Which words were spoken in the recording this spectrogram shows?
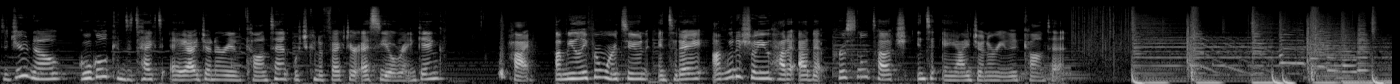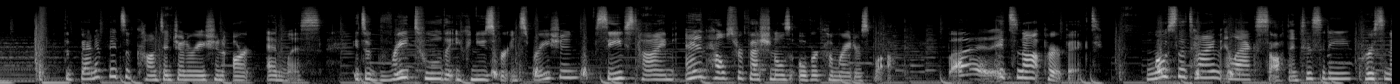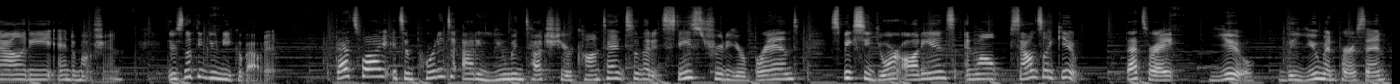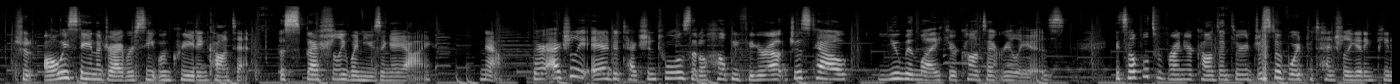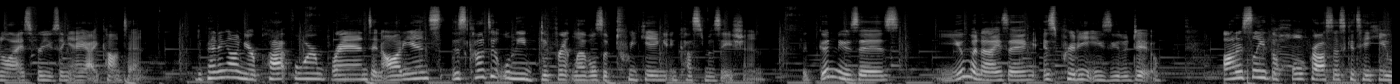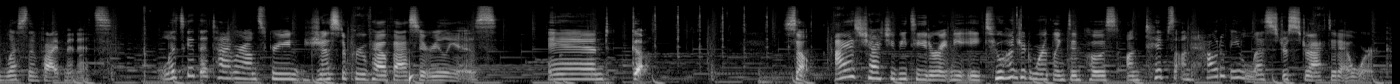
Did you know Google can detect AI generated content which can affect your SEO ranking? Hi, I'm Neely from Wordtune, and today I'm going to show you how to add that personal touch into AI generated content. The benefits of content generation are endless. It's a great tool that you can use for inspiration, saves time, and helps professionals overcome writer's block. But it's not perfect. Most of the time, it lacks authenticity, personality, and emotion. There's nothing unique about it. That's why it's important to add a human touch to your content so that it stays true to your brand, speaks to your audience, and well, sounds like you. That's right, you, the human person, should always stay in the driver's seat when creating content, especially when using AI. Now, there are actually AI detection tools that'll help you figure out just how human-like your content really is. It's helpful to run your content through just to avoid potentially getting penalized for using AI content. Depending on your platform, brand, and audience, this content will need different levels of tweaking and customization. The good news is, humanizing is pretty easy to do. Honestly, the whole process could take you less than five minutes. Let's get that timer on screen just to prove how fast it really is. And go. So, I asked ChatGPT to write me a 200 word LinkedIn post on tips on how to be less distracted at work.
